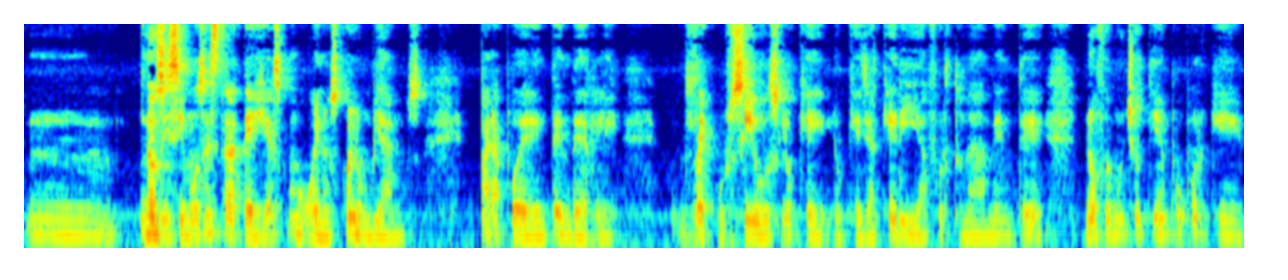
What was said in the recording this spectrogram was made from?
Mm, nos hicimos estrategias como buenos colombianos para poder entenderle recursivos lo que, lo que ella quería. Afortunadamente no fue mucho tiempo porque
